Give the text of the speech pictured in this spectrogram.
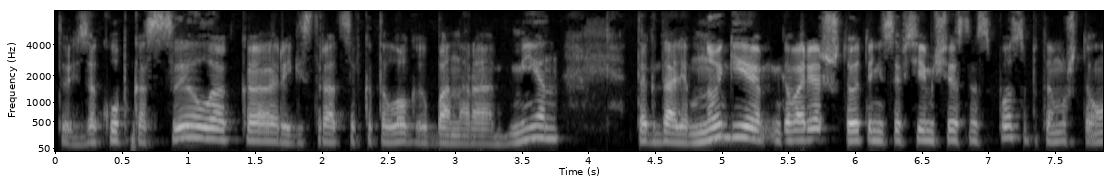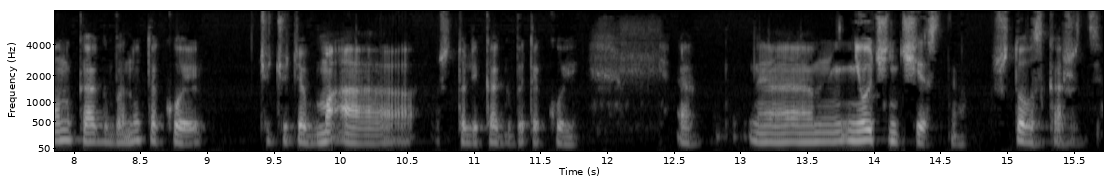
То есть закупка ссылок, регистрация в каталогах, баннерообмен и так далее. Многие говорят, что это не совсем честный способ, потому что он как бы, ну, такой, чуть-чуть обма... А, что ли, как бы такой, э, э, не очень честный. Что вы скажете?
